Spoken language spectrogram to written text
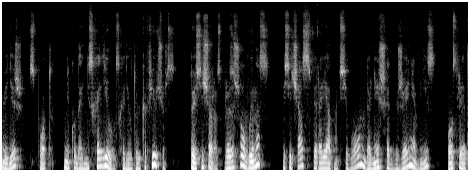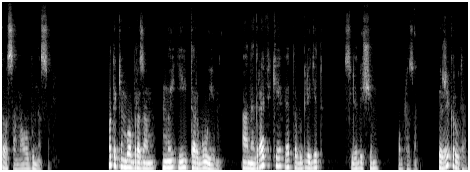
Видишь, спот никуда не сходил, сходил только фьючерс. То есть, еще раз, произошел вынос, и сейчас, вероятно всего, дальнейшее движение вниз после этого самого выноса. Вот таким образом мы и торгуем. А на графике это выглядит следующим образом. Скажи круто.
